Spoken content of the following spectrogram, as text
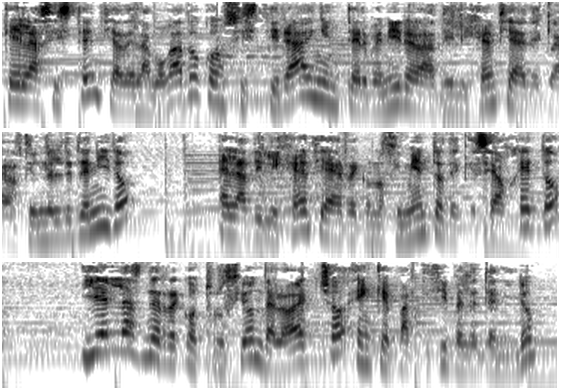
que la asistencia del abogado consistirá en intervenir en la diligencia de declaración del detenido, en la diligencia de reconocimiento de que sea objeto y en las de reconstrucción de los hechos en que participe el detenido.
